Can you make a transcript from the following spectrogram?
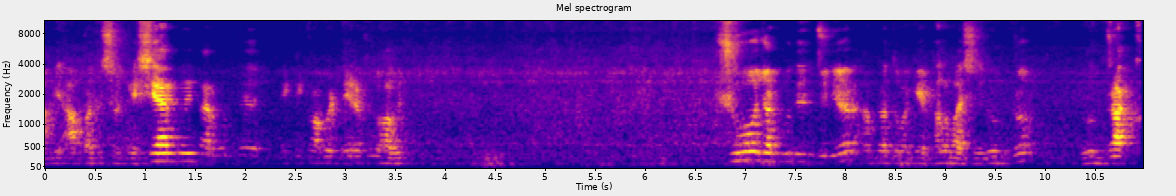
আমি আপনাদের সঙ্গে শেয়ার করি, তার মধ্যে একটি কমেন্ট এরকম হবে। শুভ জন্মদিন জুনিয়র আমরা তোমাকে ভালোবাসি, রুদ্র, রুদ্রাক্ষ।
